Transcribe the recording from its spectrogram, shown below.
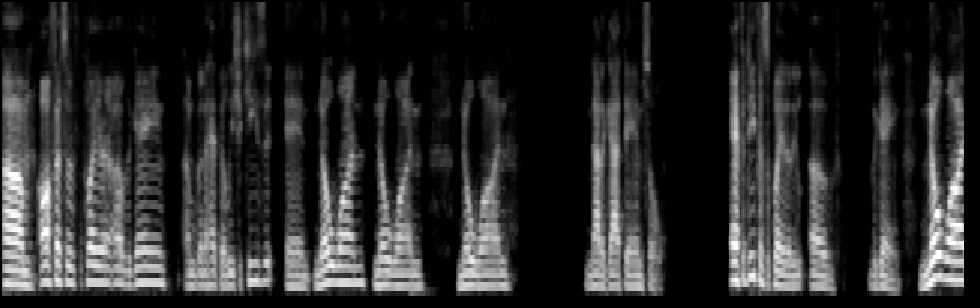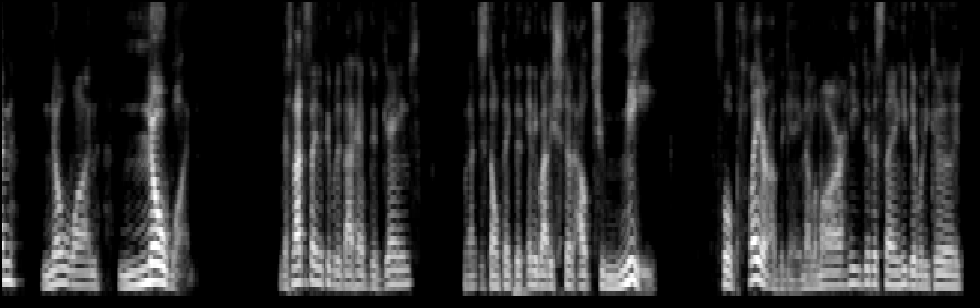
um, offensive player of the game, I'm gonna have to Alicia Keys it, and no one, no one, no one, not a goddamn soul. And for defensive player of the, of the game, no one, no one, no one. That's not to say that people did not have good games, but I just don't think that anybody stood out to me for player of the game. Now, Lamar, he did his thing, he did what he could,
